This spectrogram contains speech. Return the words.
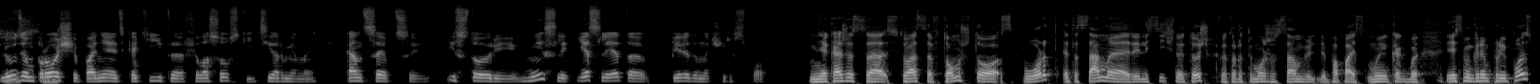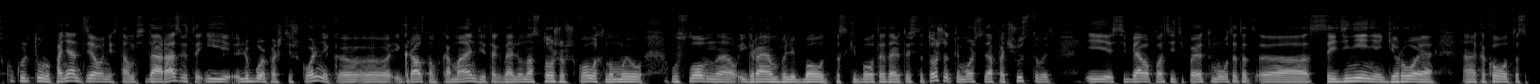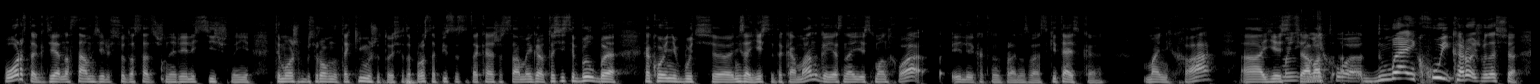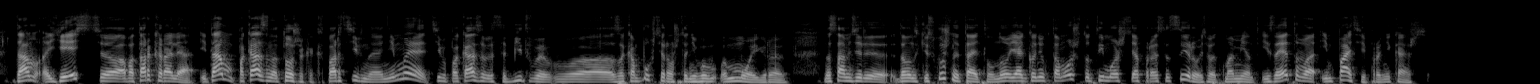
Людям проще понять какие-то философские термины, концепции, истории, мысли, если это передано через спорт. Мне кажется, ситуация в том, что спорт — это самая реалистичная точка, в которую ты можешь сам попасть. Мы как бы, если мы говорим про японскую культуру, понятное дело, у них там всегда развито, и любой почти школьник э, э, играл там в команде и так далее. У нас тоже в школах, но мы условно играем в волейбол, баскетбол и так далее. То есть это тоже ты можешь себя почувствовать и себя воплотить. И поэтому вот это э, соединение героя э, какого-то спорта, где на самом деле все достаточно реалистично, и ты можешь быть ровно таким же, то есть это просто описывается такая же самая игра. То есть если был бы какой-нибудь э, не знаю, есть такая манга, я знаю, есть манхва, или как это правильно называется, китайская, Маньха, а, есть аватар... Маньхуй, короче, вот это все. Там есть э, аватар короля. И там показано тоже, как спортивное аниме, типа показывается битвы в... за компьютером, что они в ММО играют. На самом деле, довольно-таки скучный тайтл, но я гоню к тому, что ты можешь себя проассоциировать в этот момент. Из-за этого эмпатии проникаешься.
